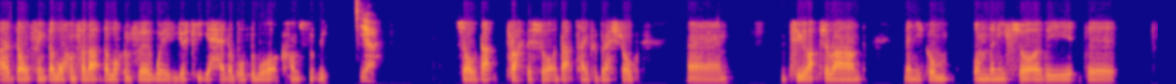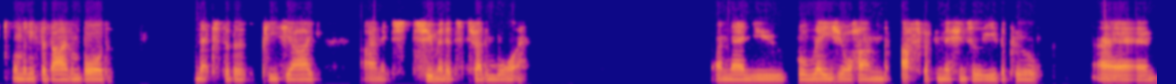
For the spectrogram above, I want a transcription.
I don't think they're looking for that. They're looking for where you can just keep your head above the water constantly. Yeah. So that practice sort of that type of breaststroke. Um, two laps around, then you come underneath sort of the the underneath the diving board next to the PTI, and it's two minutes treading water. And then you will raise your hand, ask for permission to leave the pool, um,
